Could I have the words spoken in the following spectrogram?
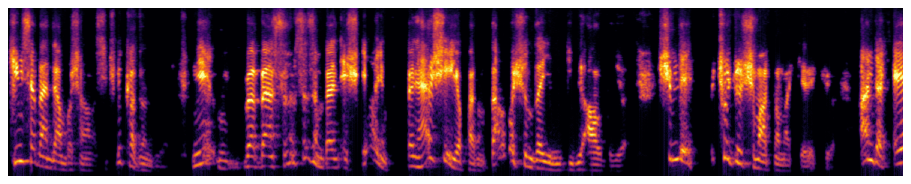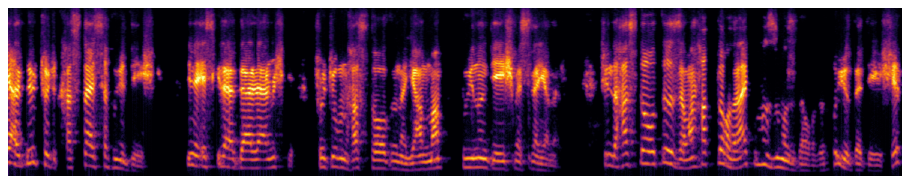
Kimse benden boşanamaz. Hiçbir kadın diyor. Niye? Ben, ben sınırsızım. Ben eşkıyayım. Ben her şeyi yaparım. Daha başındayım gibi algılıyor. Şimdi çocuğu şımartmamak gerekiyor. Ancak eğer bir çocuk hastaysa huyu değişir. Yine eskiler derlermiş ki çocuğumun hasta olduğuna yanmam, huyunun değişmesine yanar. Şimdi hasta olduğu zaman haklı olarak mız mız da olur, huyu da değişir.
